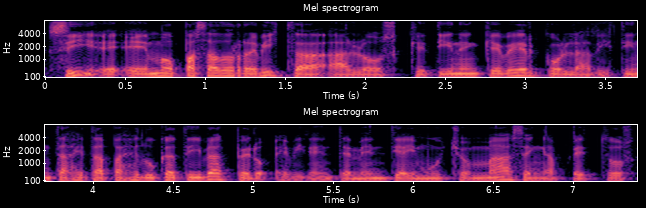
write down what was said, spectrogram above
Sí, hemos pasado revista a los que tienen que ver con las distintas etapas educativas, pero evidentemente hay muchos más en aspectos,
